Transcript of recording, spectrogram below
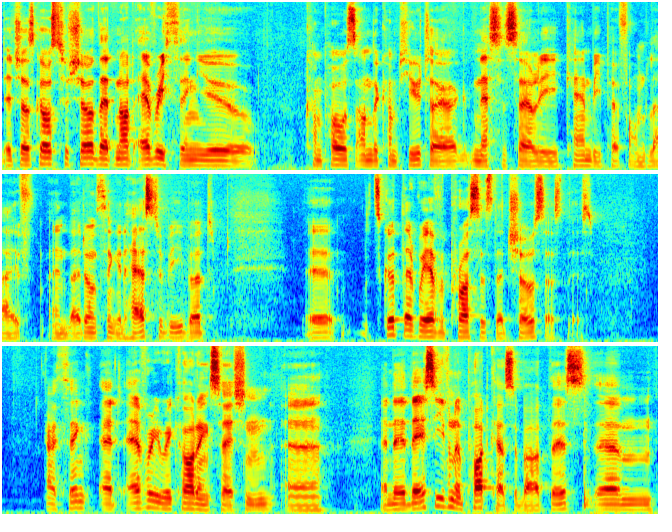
it just goes to show that not everything you compose on the computer necessarily can be performed live, and I don't think it has to be, but uh, it's good that we have a process that shows us this. I think at every recording session, uh, and there's even a podcast about this. Um,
